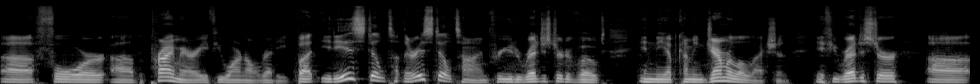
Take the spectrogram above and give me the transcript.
uh, for uh, the primary if you aren't already. But it is still t- there is still time for you to register to vote in the upcoming general election. If you register uh,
